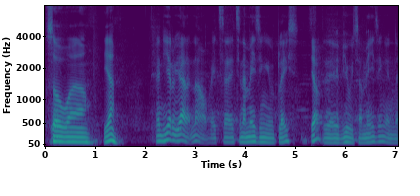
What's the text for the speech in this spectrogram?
So uh, yeah, And here we are now. It's uh, it's an amazing place. Yeah. The view is amazing, and uh,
